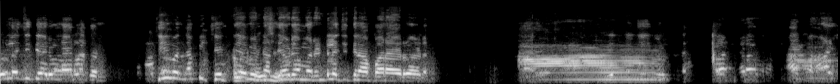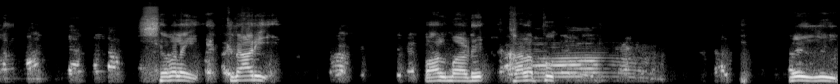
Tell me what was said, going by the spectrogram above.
ஒரு லட்சத்தி அறுபதாயிரம் ரூபாய் தரும். தீவன் நம்பி செட்டே போயிட்டான். தேவடியாம ரெண்டு லட்சத்தி நாற்பதாயிரம் ரூபாய் செவலை கிடாரி பால் மாடு கலப்பு. ஏய் ஏய்.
